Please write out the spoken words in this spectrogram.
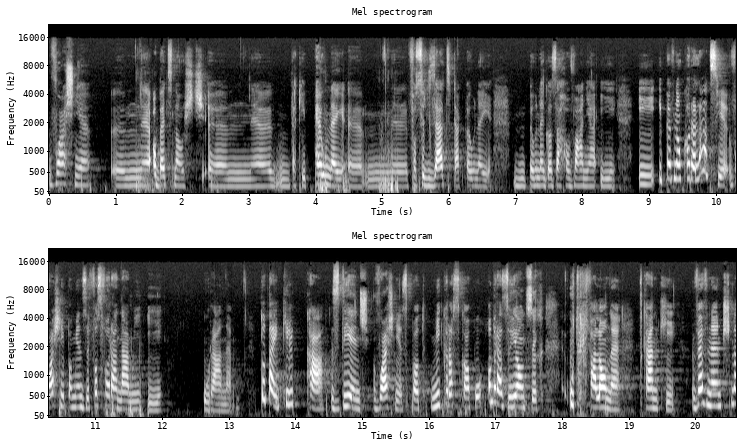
właśnie obecność takiej pełnej fosylizacji, tak, pełnej, pełnego zachowania i, i, i pewną korelację właśnie pomiędzy fosforanami i uranem. Tutaj kilka zdjęć właśnie spod mikroskopu obrazujących utrwalone tkanki wewnętrzne.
